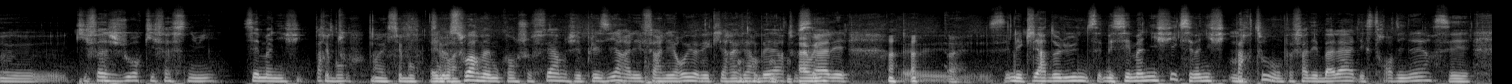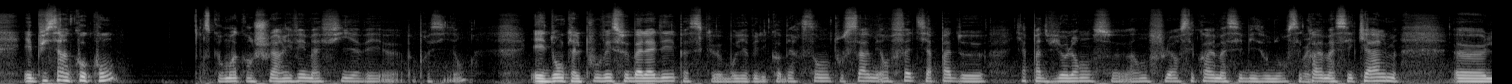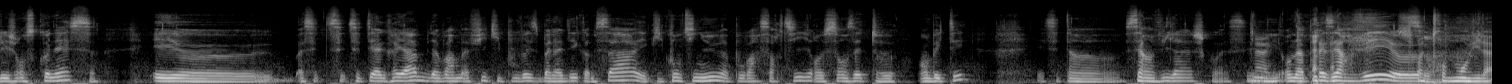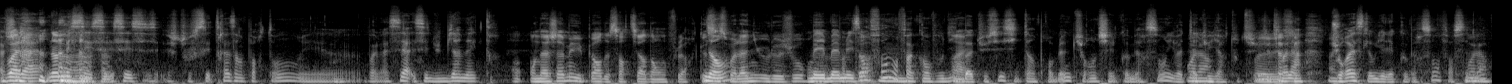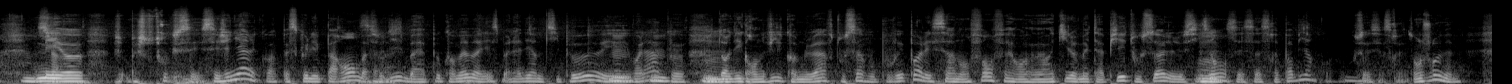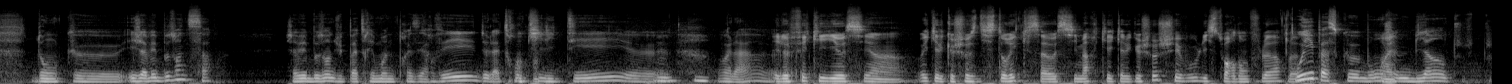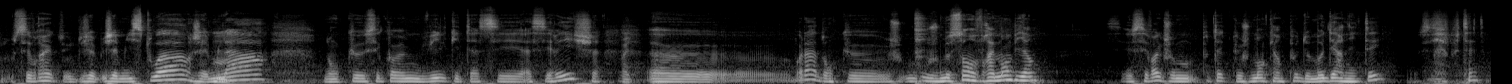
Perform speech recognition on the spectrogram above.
euh, qu'il fasse jour, qu'il fasse nuit, c'est magnifique C'est partout. beau. Ouais, c'est beau. Et le vrai. soir, même quand je ferme, j'ai plaisir à aller faire les rues avec les réverbères, tout Ah ça, oui. les, euh, les clairs de lune. Mais c'est magnifique, c'est magnifique Mm. partout. On peut faire des balades extraordinaires. C'est et puis c'est un cocon. Parce que moi, quand je suis arrivée, ma fille avait euh, à peu près 6 ans. Et donc, elle pouvait se balader parce que bon, il y avait les commerçants, tout ça. Mais en fait, il n'y a pas de, y a pas de violence euh, à Honfleur. C'est quand même assez bisounours. C'est Oui. quand même assez calme. Euh, les gens se connaissent. Et euh, bah, c'était agréable d'avoir ma fille qui pouvait se balader comme ça et qui continue à pouvoir sortir sans être euh, embêtée. C'est un, c'est un village, quoi. C'est- Ah. On a préservé. euh, Je retrouve mon village. voilà, non mais c'est, c'est- c'est- c'est- je trouve que c'est très important et euh, voilà, c'est, c'est du bien-être. On- n'a jamais eu peur de sortir dans Honfleur, que Non. ce soit la nuit ou le jour. Mais même les peur. enfants, Mm. enfin quand vous dites, Ouais. bah tu sais, si tu as un problème, tu rentres chez le commerçant, il va Voilà. t'accueillir tout de suite. Ouais, Tout à voilà, tu restes là où il y a les commerçants, forcément. Voilà. Mm. Mais sûr. euh, je, bah, je trouve que c'est, c'est génial, quoi, parce que les parents bah, se vrai. disent, bah, elle peut quand même aller se balader un petit peu, et Mm, voilà, mm. que Mm. dans des grandes villes comme Le Havre, tout ça, vous pouvez pas laisser un enfant faire euh, un kilomètre à pied tout seul de 6 Mm. ans, ça serait pas bien, quoi. Ça, ça serait dangereux même. Donc, euh, et j'avais besoin de ça. J'avais besoin du patrimoine préservé, de la tranquillité, euh, Mm. Mm. voilà. Et le fait qu'il y ait aussi un, oui, quelque chose d'historique, ça a aussi marqué quelque chose chez vous, l'histoire d'Honfleur le- Oui, parce que bon, Ouais. j'aime bien. c'est vrai que j'aime, l'histoire, j'aime l'art. Donc euh, c'est quand même une ville qui est assez assez riche. Oui. Euh, voilà, donc euh, je- où je me sens vraiment bien. C'est, vrai que je, peut-être que je manque un peu de modernité. aussi, Peut-être.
